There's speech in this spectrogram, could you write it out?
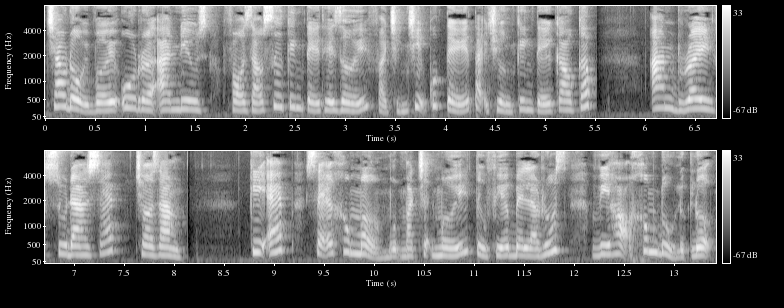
Trao đổi với URA News, Phó giáo sư Kinh tế Thế giới và Chính trị Quốc tế tại trường Kinh tế cao cấp, Andrei Sudansev cho rằng Kiev sẽ không mở một mặt trận mới từ phía Belarus vì họ không đủ lực lượng.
